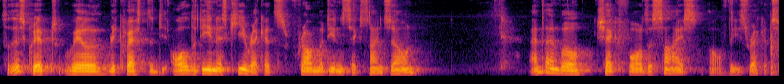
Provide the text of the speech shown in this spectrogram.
So this script will request the, all the DNS key records from a DNSSEC signed zone, and then we'll check for the size of these records.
